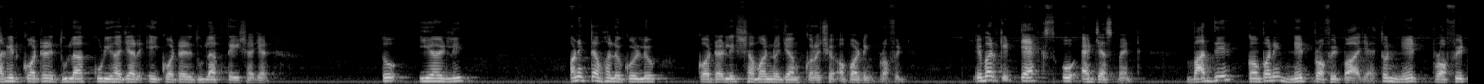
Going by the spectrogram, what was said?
আগের কোয়ার্টারে দু লাখ কুড়ি হাজার, এই কোয়ার্টারে দু লাখ তেইশ হাজার। তো ইয়ারলি অনেকটা ভালো করলেও কোয়ার্টারলি সামান্য জাম্প করেছে অপারেটিং প্রফিট এবার কি ট্যাক্স ও অ্যাডজাস্টমেন্ট বাদ দিয়ে কোম্পানির নেট প্রফিট পাওয়া যায়। তো net profit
